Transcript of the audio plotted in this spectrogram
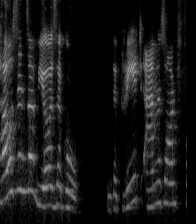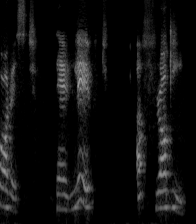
thousands of years ago in the great amazon forest there lived a froggy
